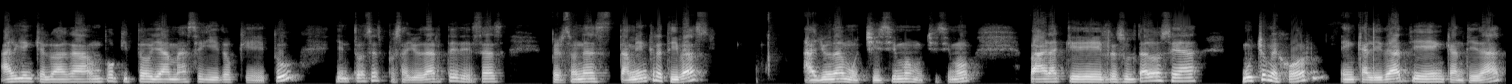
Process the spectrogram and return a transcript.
alguien que lo haga un poquito ya más seguido que tú, y entonces pues ayudarte de esas personas también creativas ayuda muchísimo, muchísimo para que el resultado sea mucho mejor en calidad y en cantidad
